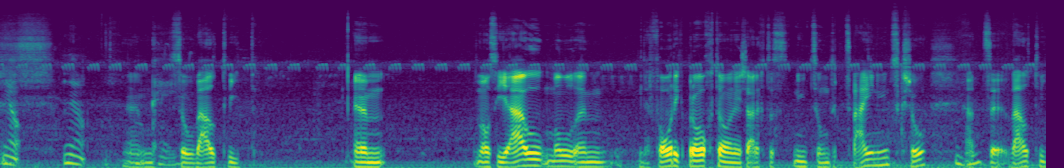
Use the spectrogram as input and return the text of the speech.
Ja, ja. Ähm, Okay. So weltweit. Ähm, was ich auch mal ähm, in Erfahrung gebracht habe, ist eigentlich, dass 1992 schon Mhm. hat es eine weltweite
